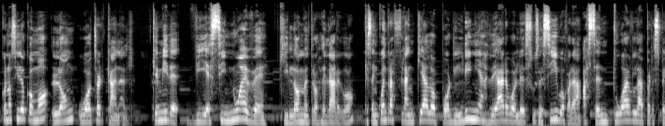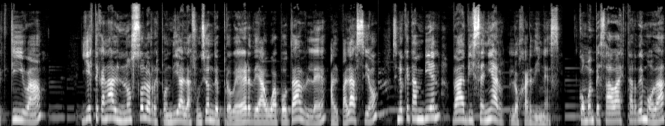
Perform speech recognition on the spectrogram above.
conocido como Long Water Canal, que mide 19 kilómetros de largo, que se encuentra flanqueado por líneas de árboles sucesivos para acentuar la perspectiva, y este canal no solo respondía a la función de proveer de agua potable al palacio, sino que también va a diseñar los jardines, como empezaba a estar de moda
